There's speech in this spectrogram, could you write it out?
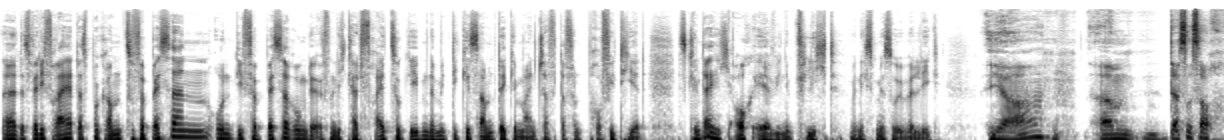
Äh, das wäre die Freiheit, das Programm zu verbessern und die Verbesserung der Öffentlichkeit freizugeben, damit die gesamte Gemeinschaft davon profitiert. Das klingt eigentlich auch eher wie eine Pflicht, wenn ich es mir so überlege. Ja, ähm, das ist auch,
